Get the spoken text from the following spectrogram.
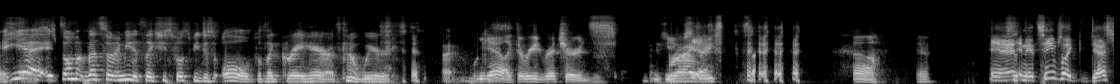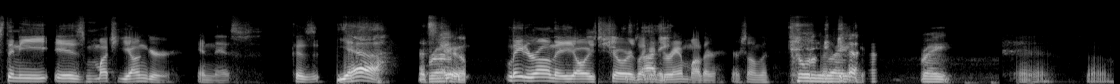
Like, yeah, uh, it's almost that's what I mean. It's like she's supposed to be just old with like gray hair. It's kind of weird. Yeah, like the Reed Richards. you Right. streaks. oh. and, and it seems like Destiny is much younger in this because Yeah, that's Right. true. later on they always show her as like a grandmother or something. totally right. yeah. Right. Yeah, so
